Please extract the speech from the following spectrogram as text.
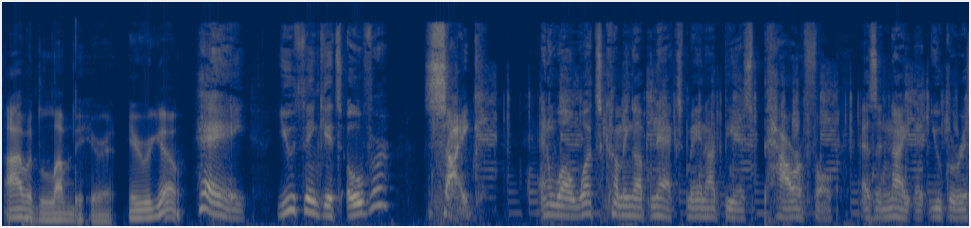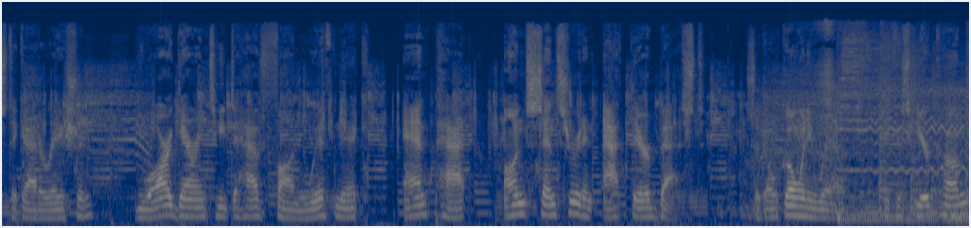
I would love to hear it. Here we go. Hey, you think it's over? Psych! And while what's coming up next may not be as powerful as a night at Eucharistic adoration, you are guaranteed to have fun with Nick and Pat, uncensored and at their best. So don't go anywhere, because here comes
